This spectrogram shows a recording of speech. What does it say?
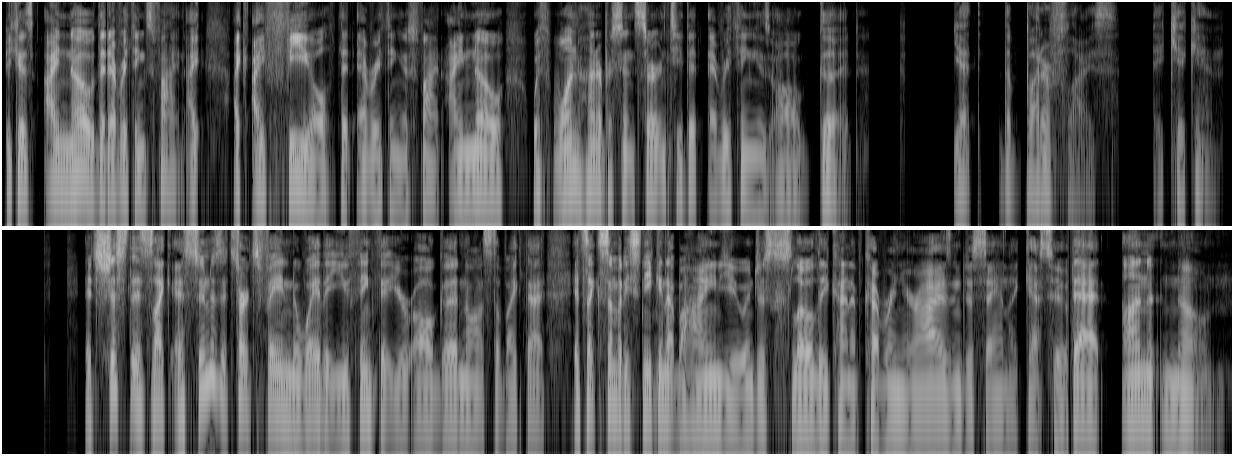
because I know that everything's fine. I like I feel that everything is fine. I know with 100% certainty that everything is all good. Yet the butterflies, they kick in. It's just it's like as soon as it starts fading away that you think that you're all good and all that stuff like that, it's like somebody sneaking up behind you and just slowly kind of covering your eyes and just saying like guess who? That unknown.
